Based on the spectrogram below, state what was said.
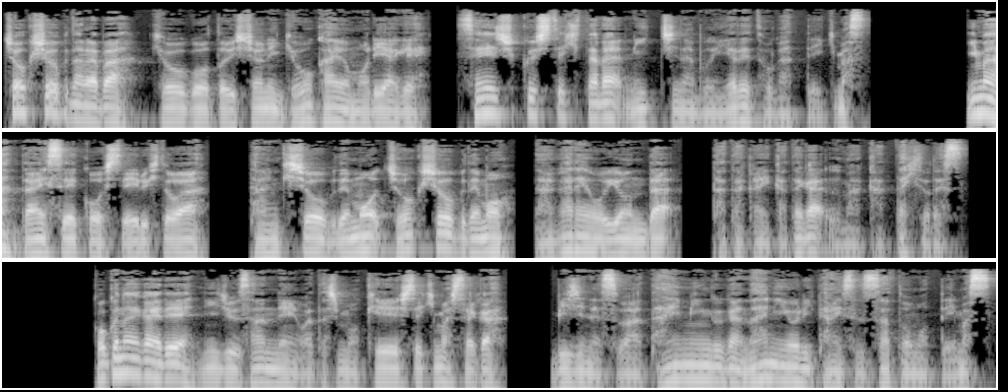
長期勝負ならば、競合と一緒に業界を盛り上げ、成熟してきたらニッチな分野で尖っていきます。今、大成功している人は、短期勝負でも長期勝負でも流れを読んだ戦い方がうまかった人です。国内外で23年私も経営してきましたが、ビジネスはタイミングが何より大切だと思っています。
